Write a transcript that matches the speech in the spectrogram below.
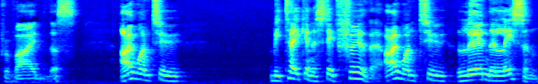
provide this. I want to be taken a step further. I want to learn the lesson.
